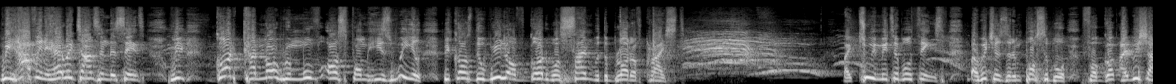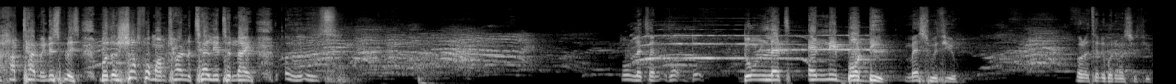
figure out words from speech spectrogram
We have inheritance in the saints. We, God cannot remove us from his will because the will of God was signed with the blood of Christ by two immutable things by which is impossible for God. I wish I had time in this place, but the short form I'm trying to tell you tonight is don't let, any, don't, don't, don't let anybody mess with you. Don't let anybody mess with you.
